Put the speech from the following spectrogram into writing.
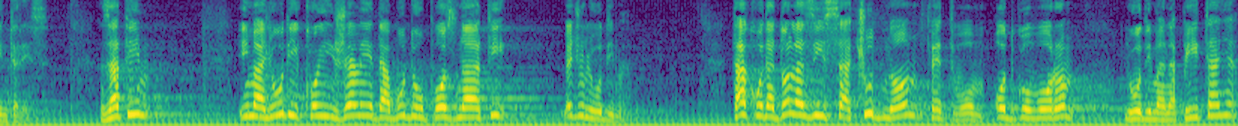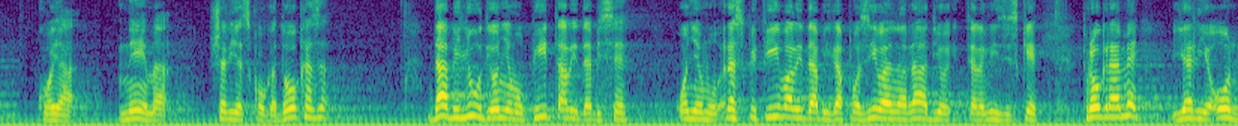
interese. Zatim, ima ljudi koji žele da budu poznati među ljudima. Tako da dolazi sa čudnom fetvom, odgovorom ljudima na pitanja koja nema šarijetskog dokaza, da bi ljudi o njemu pitali, da bi se o njemu raspitivali, da bi ga pozivali na radio i televizijske programe, jer je on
